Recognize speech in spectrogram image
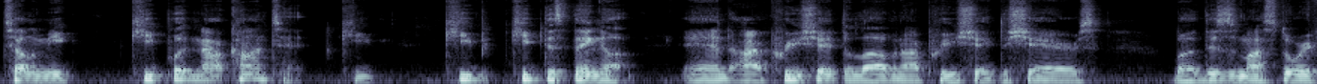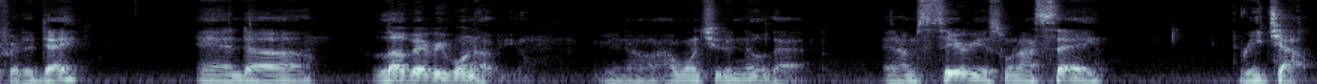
telling me keep putting out content, keep keep keep this thing up. And I appreciate the love and I appreciate the shares. But this is my story for today. And uh, love every one of you. You know, I want you to know that. And I'm serious when I say reach out.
